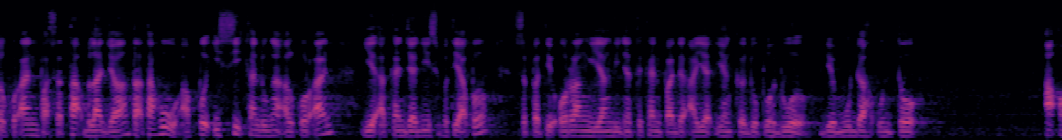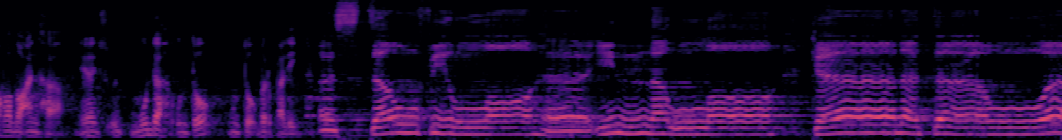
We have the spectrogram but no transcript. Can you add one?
al-Quran pasal tak belajar, tak tahu apa isi kandungan al-Quran, ia akan jadi seperti apa? Seperti orang yang dinyatakan pada ayat yang ke-22. Dia mudah untuk a'rada anha. Ya mudah untuk untuk berpaling. Astaghfirullah innallah kana tawwaba.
